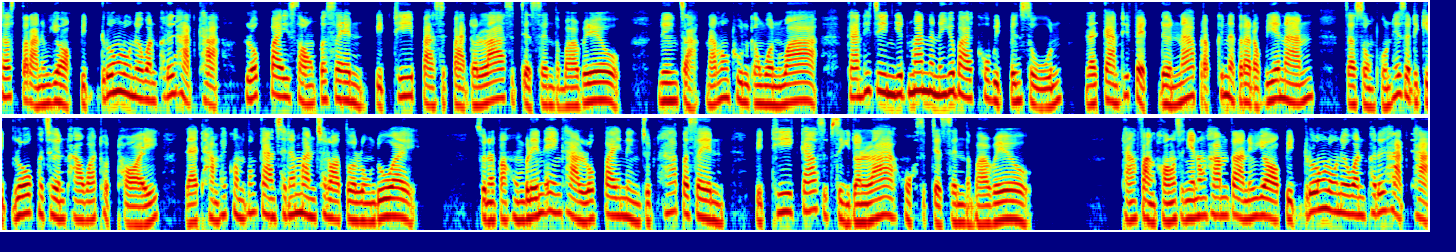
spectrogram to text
ซัสตลาดนิวยอร์กปิดร่วงลงในวันพฤหัสค่ะ ลบไป 2%ปิดที่ 88 ดอลลาร์ 17 เซนต์ต่อบาร์เรล เนื่องจากนักลงทุนกังวลว่า การที่จีนยึดมั่นในนโยบายโควิดเป็นศูนย์ และการที่เฟดเดินหน้าปรับขึ้นอัตราดอกเบี้ยนั้น จะส่งผลให้เศรษฐกิจโลกเผชิญภาวะถดถอย และทำให้ความต้องการใช้น้ำมันชะลอตัวลงด้วยส่วนในฝั่งของเบรนท์เองค่ะ ลบไป 1.5%ปิดที่ 94 ดอลลาร์ 67 เซนต์ต่อบาร์เรล ทางฝั่งของสัญญาณทองคำตลาดนิวยอร์กปิดร่วงลงในวันพฤหัสค่ะ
